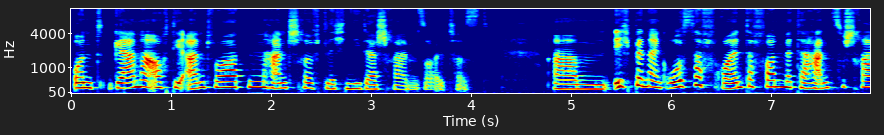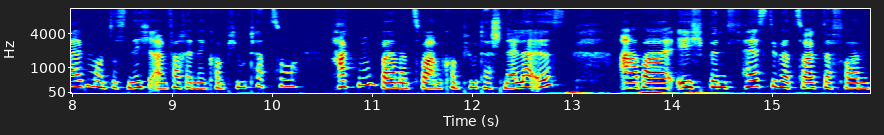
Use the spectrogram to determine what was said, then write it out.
und gerne auch die Antworten handschriftlich niederschreiben solltest. Ähm, ich bin ein großer Freund davon, mit der Hand zu schreiben und es nicht einfach in den Computer zu hacken, weil man zwar am Computer schneller ist, aber ich bin fest überzeugt davon,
